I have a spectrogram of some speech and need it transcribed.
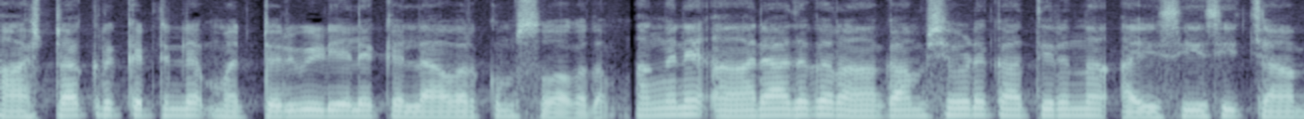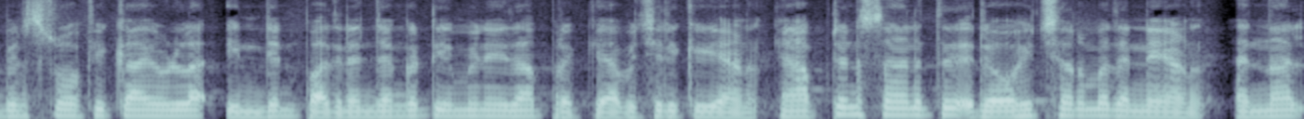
ഹാഷ്ടാഗ് ക്രിക്കറ്റിന്റെ മറ്റൊരു വീഡിയോയിലേക്ക് എല്ലാവർക്കും സ്വാഗതം. അങ്ങനെ ആരാധകർ ആകാംക്ഷയോടെ കാത്തിരുന്ന ഐ സി സി ചാമ്പ്യൻസ് ട്രോഫിക്കായുള്ള ഇന്ത്യൻ പതിനഞ്ചംഗ ടീമിനെ ഇതാ പ്രഖ്യാപിച്ചിരിക്കുകയാണ്. ക്യാപ്റ്റൻ സ്ഥാനത്ത് രോഹിത് ശർമ്മ തന്നെയാണ്. എന്നാൽ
